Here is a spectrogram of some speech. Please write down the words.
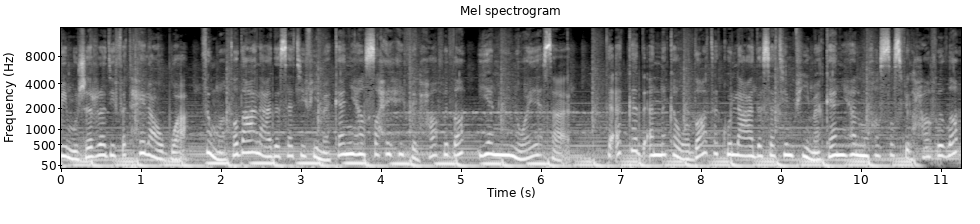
بمجرد فتح العبوة، ثم تضع العدسات في مكانها الصحيح في الحافظة يمين ويسار. تأكد أنك وضعت كل عدسة في مكانها المخصص في الحافظة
